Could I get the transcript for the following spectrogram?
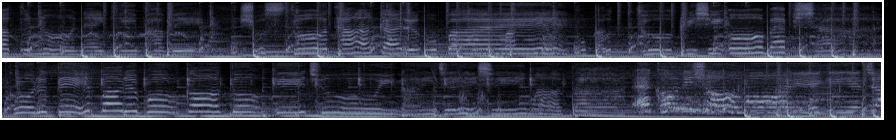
যত্ন নেয় কীভাবে? সুস্থ থাকার উপায়। কৃষি ও ব্যবসা করতে পারব কত কিছুই নাই যে সীমাতা। এখনই সময় এগিয়ে যাবার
